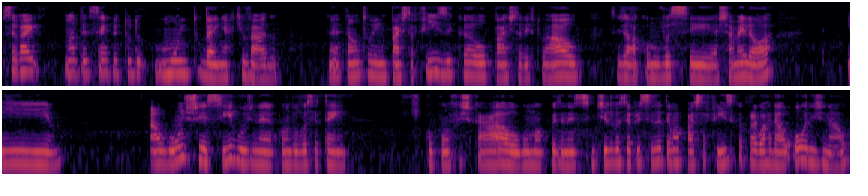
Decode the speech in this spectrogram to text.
Você vai manter sempre tudo muito bem arquivado, né? Tanto em pasta física ou pasta virtual, seja lá como você achar melhor. E alguns recibos, né, quando você tem cupom fiscal, alguma coisa nesse sentido, você precisa ter uma pasta física para guardar o original.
